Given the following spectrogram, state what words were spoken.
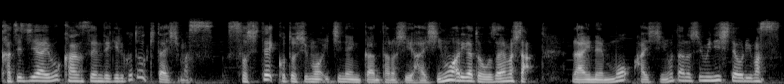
勝ち試合を観戦できることを期待します。そして今年も1年間楽しい配信をありがとうございました。来年も配信を楽しみにしております。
